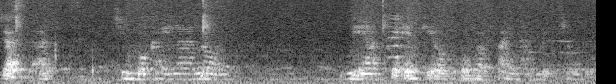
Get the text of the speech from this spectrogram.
just at Chimbokaila alone, we have taken care of over 500 children.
